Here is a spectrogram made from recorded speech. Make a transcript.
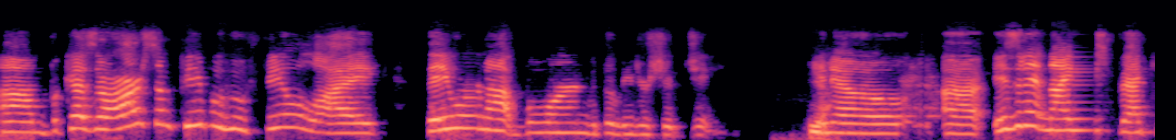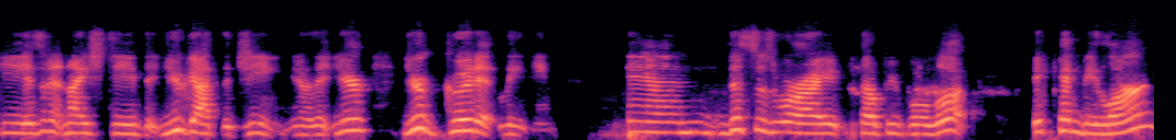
um, because there are some people who feel like they were not born with the leadership gene yeah. you know uh, isn't it nice becky isn't it nice steve that you got the gene you know that you're you're good at leading? And this is where i tell people look it can be learned.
